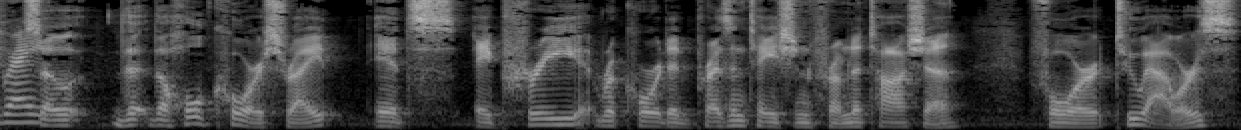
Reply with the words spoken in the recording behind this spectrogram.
Right. So the the whole course, right? It's a pre-recorded presentation from Natasha for two hours,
